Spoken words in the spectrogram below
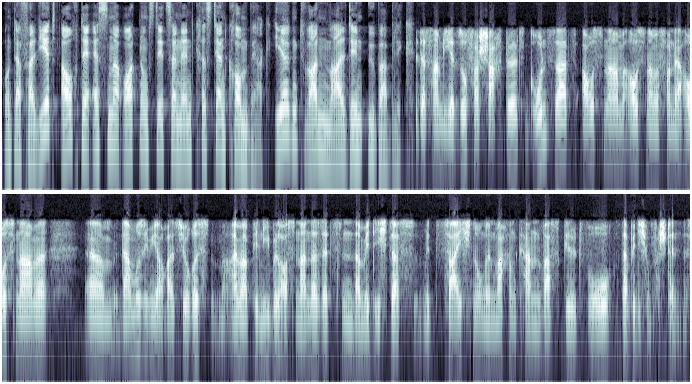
Und da verliert auch der Essener Ordnungsdezernent Christian Kromberg irgendwann mal den Überblick. Das haben die jetzt so verschachtelt. Grundsatz, Ausnahme, Ausnahme von der Ausnahme. Ähm, da muss ich mich auch als Jurist einmal penibel auseinandersetzen, damit ich das mit Zeichnungen machen kann, was gilt wo. Da bitte ich um Verständnis.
